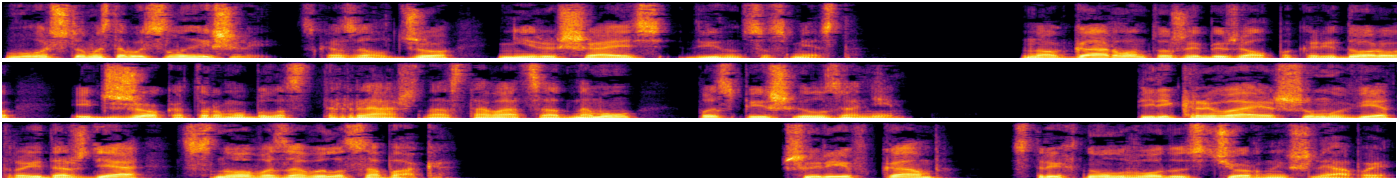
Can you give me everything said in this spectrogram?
Вот что мы с тобой слышали», — сказал Джо, не решаясь двинуться с места. Но Гарланд уже бежал по коридору, и Джо, которому было страшно оставаться одному, поспешил за ним. Перекрывая шум ветра и дождя, снова завыла собака. Шериф Камп стряхнул воду с черной шляпы,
